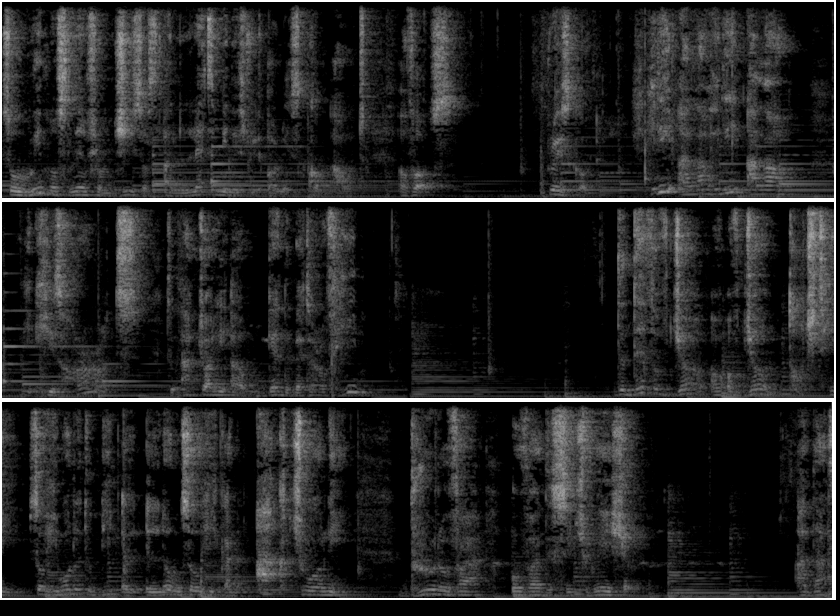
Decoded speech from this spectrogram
So we must learn from Jesus and let ministry always come out of us. Praise God. He didn't allow, he didn't allow his heart to actually um, get the better of him. The death of John of, John touched him, so he wanted to be alone so he can actually brood over over the situation. At that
